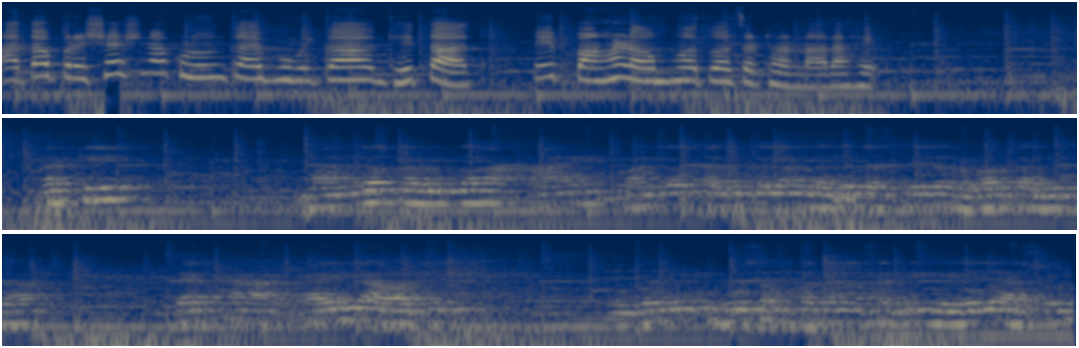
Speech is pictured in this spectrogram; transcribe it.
आता प्रशासनाकडून काय भूमिका घेतात हे पाहणं महत्त्वाचं ठरणार आहे. माणगाव तालुका आणि माणगाव तालुक्याला लगत असलेला रोहा तालुका या काही गावातील जमिनी भूसंपादनासाठी गेलेले असून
